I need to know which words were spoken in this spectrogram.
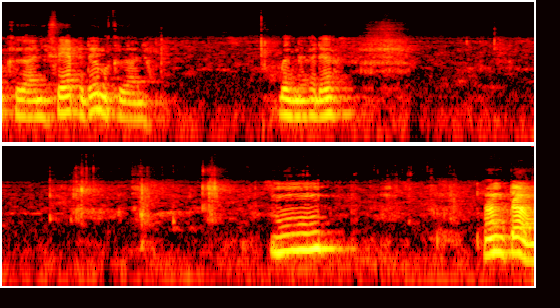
มะเขือนี่แซ่บเด้อมะเขือเนี่ยเบิ่งนะคะเด้ออืมน้ำจัง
